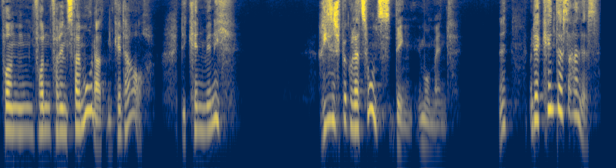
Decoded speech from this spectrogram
von, von, von den zwei Monaten, kennt er auch. die kennen wir nicht. Riesenspekulationsding im Moment. Ne? Und er kennt das alles.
